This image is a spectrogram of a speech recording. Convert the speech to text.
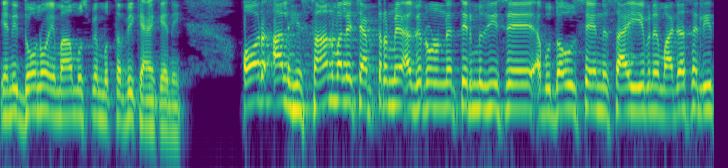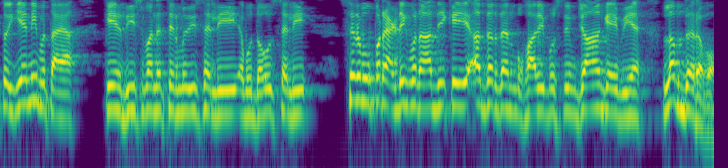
یعنی دونوں امام اس میں متفق ہیں کہ نہیں۔ اور الحسان والے چیپٹر میں اگر انہوں نے ترمزی سے، ابو دعود سے، نسائی ابن ماجہ سے لی، تو یہ نہیں بتایا کہ حدیث میں نے ترمزی سے لی، ابو دعود سے لی۔ صرف اوپر ایڈنگ بنا دی کہ یہ ادر دین بخاری، مسلم، جہاں گئے بھی ہیں، لب دے رہو۔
